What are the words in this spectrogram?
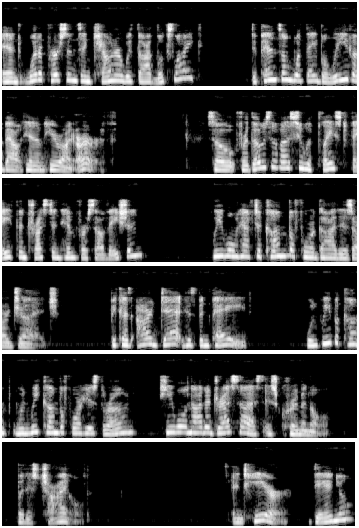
And what a person's encounter with God looks like depends on what they believe about Him here on earth. So, for those of us who have placed faith and trust in Him for salvation, we won't have to come before God as our judge because our debt has been paid. When we become, when we come before His throne, He will not address us as criminal, but as child. And here, Daniel,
